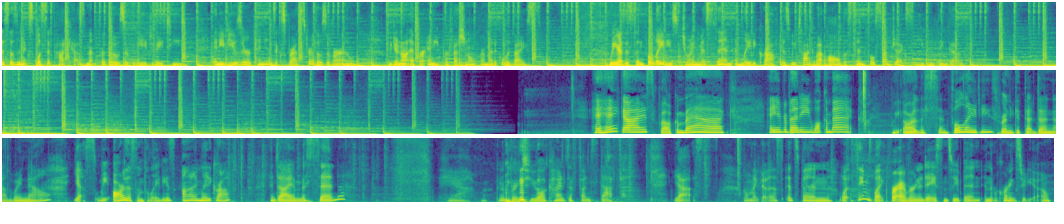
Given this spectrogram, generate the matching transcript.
This is an explicit podcast meant for those over the age of 18. Any views or opinions expressed are those of our own. We do not offer any professional or medical advice. We are the Synful Ladies. Join Miss Syn and Lady Kroft as we talk about all the sinful subjects you can think of. Hey, hey, guys, welcome back. Hey, everybody, welcome back. We are the Synful Ladies. We're going to get that done out of the way now. Yes, we are the Synful Ladies. I'm Lady Kroft. And I am Miss Syn. Yeah, we're going to bring to you all kinds of fun stuff. Yes. Oh my goodness. It's been what seems like forever and a day since we've been in the recording studio.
